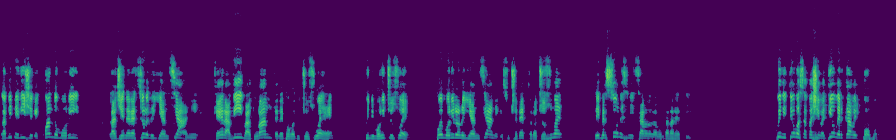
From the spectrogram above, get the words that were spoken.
La Bibbia dice che quando morì la generazione degli anziani, che era viva durante l'epoca di Giosuè, quindi morì Giosuè, poi morirono gli anziani che succedettero a Giosuè, le persone si iniziarono ad allontanare a Dio. Quindi Dio cosa faceva? Dio vergava il popolo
